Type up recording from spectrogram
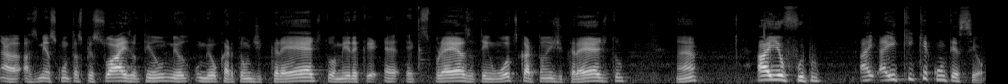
a, as minhas contas pessoais, eu tenho o meu, o meu cartão de crédito, American Express, eu tenho outros cartões de crédito, né? Aí eu fui. Aí o que, que aconteceu?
